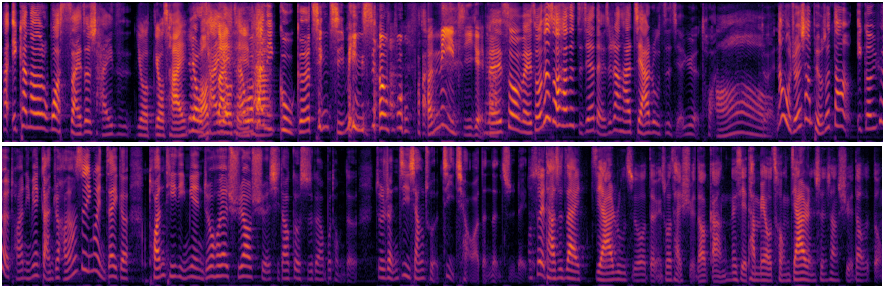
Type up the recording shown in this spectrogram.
他一看到，哇塞，这孩子有有才，有才有才，我看你骨骼清奇，命相不凡。传秘籍给他。没错没错，那时候他是直接等于是让他加入自己的乐团。哦，对，那我觉得像比如说，当一个乐团里面，感觉好像是因为你在一个团体里面，你就会需要学习到各式各样不同的，就是人际相处的技巧啊等等之类的。哦所以他是在加入之后，等于说才学到刚刚那些他没有从家人身上学到的东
